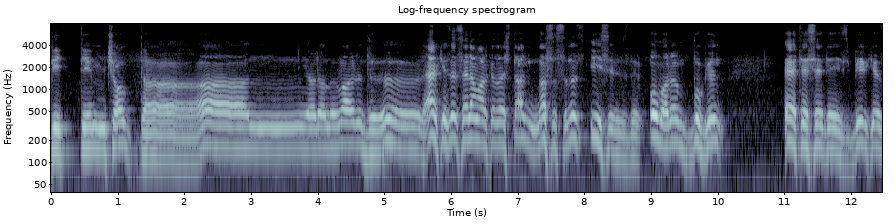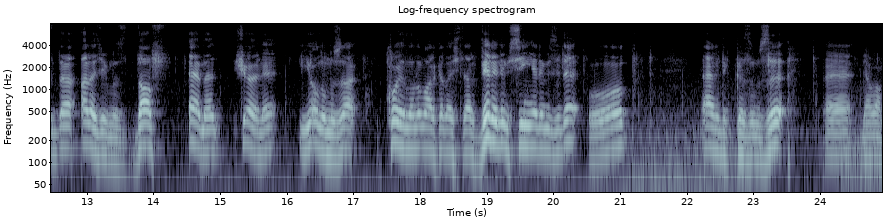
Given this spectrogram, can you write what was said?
Bittim çoktan yaralı vardır. Herkese selam arkadaşlar. Nasılsınız? İyisinizdir. Umarım bugün ETS'deyiz. Bir kez daha aracımız DAF. Hemen şöyle yolumuza koyulalım arkadaşlar. Verelim sinyalimizi de. Hop. Verdik gazımızı. Ve devam.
